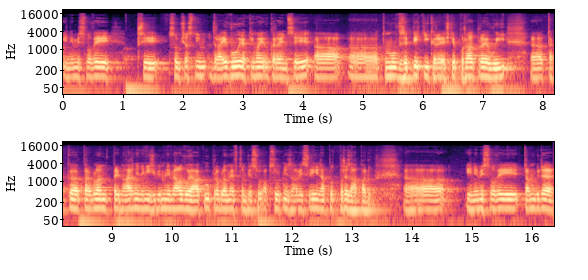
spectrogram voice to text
Jinými slovy, při současném driveu, jaký mají Ukrajinci a, a tomu vzepětí, které ještě pořád projevují, eh, tak problém primárně není, že by měli málo vojáků, problém je v tom, že jsou absolutně závislí na podpoře západu. Eh, jinými slovy, tam, kde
